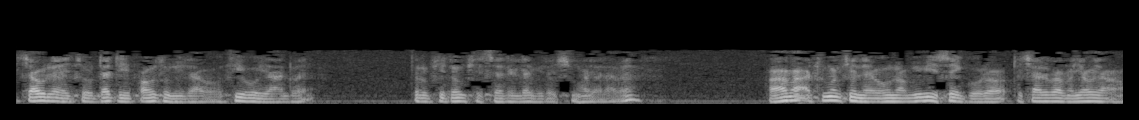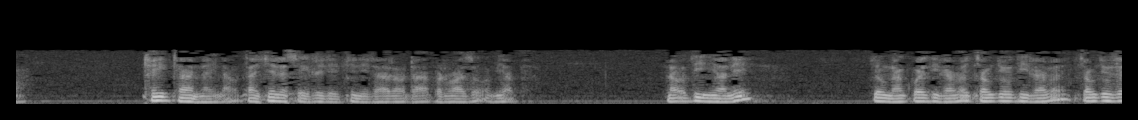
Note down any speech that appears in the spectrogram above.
အကြောင်းနဲ့အကျိုးဓာတ်တွေပေါင်းစုနေတာကိုသိဖို့ရအတွက်သူတို့ဖြစ်တုံးဖြစ်ဆဲလေးလိုက်ပြီးတော့ရှင်းဟောရတာပဲဘာမှအထူးမဖြစ်နေအောင်တော့မိမိစိတ်ကိုတော့တခြားတစ်ပါးမရောက်ရအောင်ထိတ်ထားနိုင်တော့တန်ရှင်းတဲ့စိတ်လေးတွေဖြစ်နေတာတော့ဒါပထမဆုံးအမြတ်ပဲနောက်အတိညာလေးယုံနာကွဲသိလာမယ်ကြောင်းကျိုးသိလာမယ်ကြောင်းကျိုးစေ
